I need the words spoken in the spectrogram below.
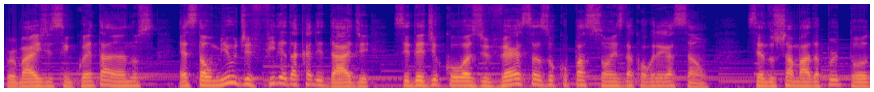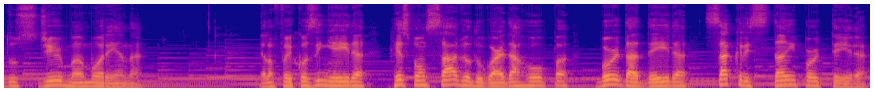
Por mais de 50 anos, esta humilde filha da caridade se dedicou às diversas ocupações da congregação, sendo chamada por todos de Irmã Morena. Ela foi cozinheira, responsável do guarda-roupa, bordadeira, sacristã e porteira.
